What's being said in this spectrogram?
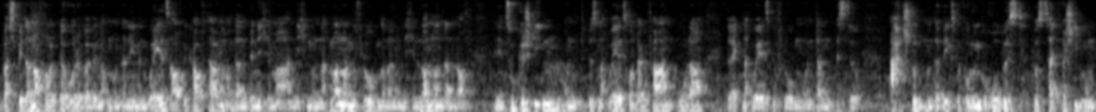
Was später noch verrückter wurde, weil wir noch ein Unternehmen in Wales aufgekauft haben und dann bin ich immer nicht nur nach London geflogen, sondern bin ich in London dann noch in den Zug gestiegen und bis nach Wales runtergefahren oder direkt nach Wales geflogen und dann bist du acht Stunden unterwegs, bevor du im Büro bist, plus Zeitverschiebung.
